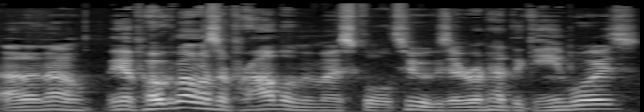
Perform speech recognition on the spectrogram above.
I don't know. Yeah, Pokemon was a problem in my school too because everyone had the Game Boys,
